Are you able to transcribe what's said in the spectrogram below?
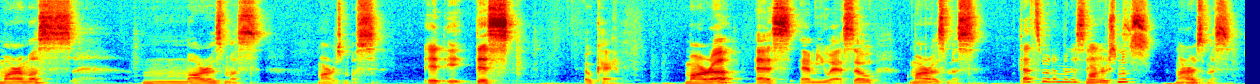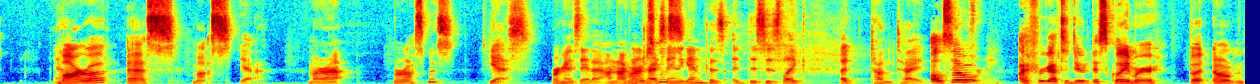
Marasmus. Marasmus. Marasmus. It, it this okay. Mara S M U S. So marasmus. That's what I'm gonna say. Marsmus? Marasmus. Yeah. Mara S. Mus. Yeah. Mara. Marasmus? Yes, we're gonna say that. I'm not gonna try saying it again because this is like a tongue tied Also- thing for me. I forgot to do a disclaimer, but um,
